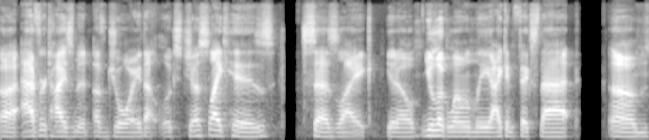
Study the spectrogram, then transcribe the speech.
uh, advertisement of joy that looks just like his says like you know you look lonely i can fix that um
